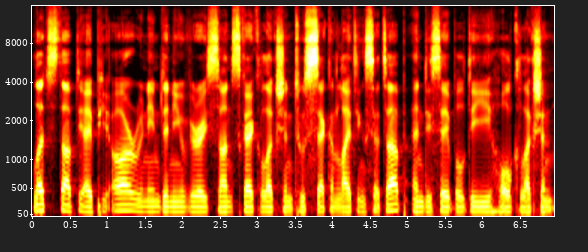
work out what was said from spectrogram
Let's stop the IPR, rename the new V-Ray Sun Sky collection to second lighting setup and disable the whole collection.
